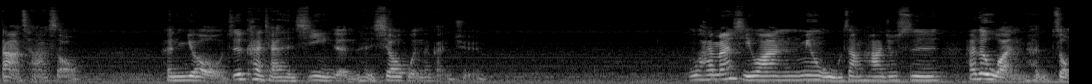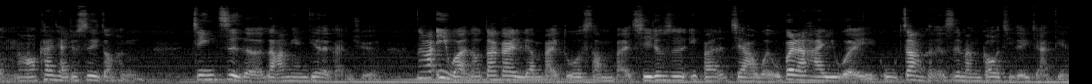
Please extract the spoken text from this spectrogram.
大叉烧，很有就是看起来很吸引人、很销魂的感觉。我还蛮喜欢面五脏，它就是它的碗很重，然后看起来就是一种很精致的拉面店的感觉。那一碗都大概两百多三百，其实就是一般的价位。我本来还以为五藏可能是蛮高级的一家店，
